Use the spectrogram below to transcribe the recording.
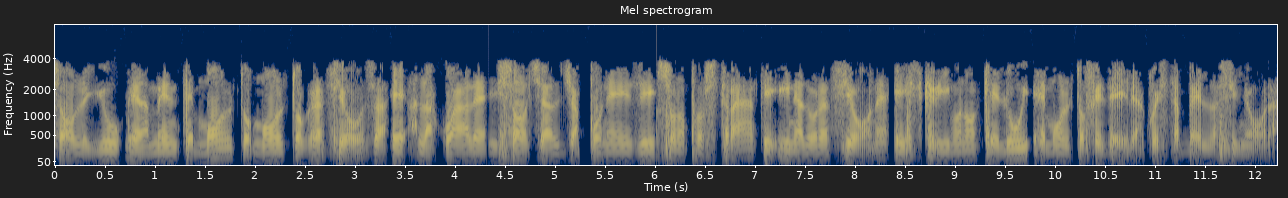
Sol Yu, veramente molto molto graziosa e alla quale i social giapponesi sono prostrati in adorazione e scrivono che lui è molto fedele a questa bella signora.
